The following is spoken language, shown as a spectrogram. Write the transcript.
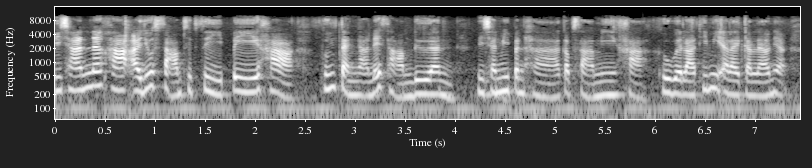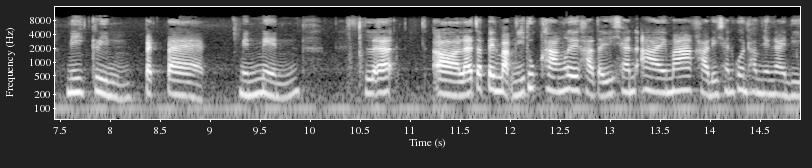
ดิฉันนะคะ อายุ 34 ปีค่ะ เพิ่งแต่งงานได้ 3 เดือน ดิฉันมีปัญหากับสามีค่ะ คือเวลาที่มีอะไรกันแล้วเนี่ย มีกลิ่นแปลกๆ เหม็นๆและอ่า และจะเป็นแบบนี้ทุกครั้งเลยค่ะ แต่ดิฉันอายมากค่ะ ดิฉันควรทำยังไงดี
